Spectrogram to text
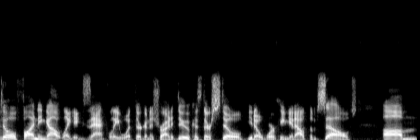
still finding out like exactly what they're going to try to do because they're still you know working it out themselves. Um,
